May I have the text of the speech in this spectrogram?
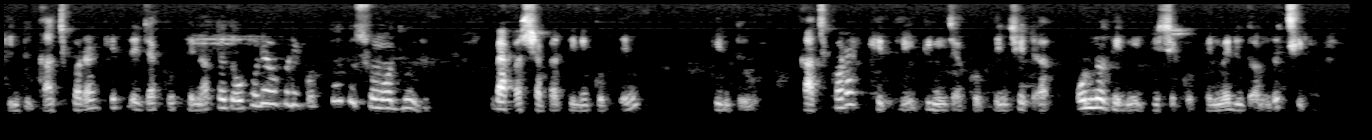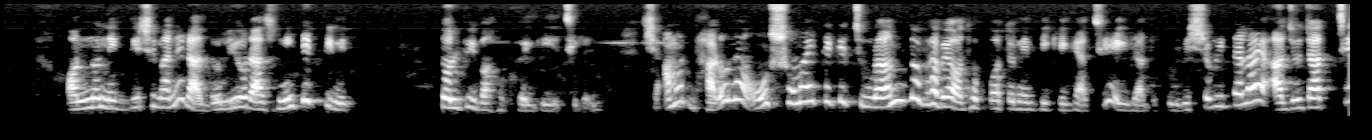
কিন্তু কাজ করার ক্ষেত্রে যা করতেন, অর্থাৎ ওপরে ওপরে করতেন তো সুমধুর ব্যাপার স্যাপার তিনি করতেন, কিন্তু কাজ করার ক্ষেত্রে তিনি যা করতেন সেটা অন্যদের নির্দেশে করতেন, মেরুদণ্ড ছিল অন্য নির্দেশে মানে দলীয় রাজনীতির তিনি তল্পিবাহক হয়ে গিয়েছিলেন। আমার ধারণা ওর সময় থেকে চূড়ান্তভাবে অধঃপতনের দিকে গেছে। এই যাদবপুর বিশ্ববিদ্যালয় আজও যাচ্ছে।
